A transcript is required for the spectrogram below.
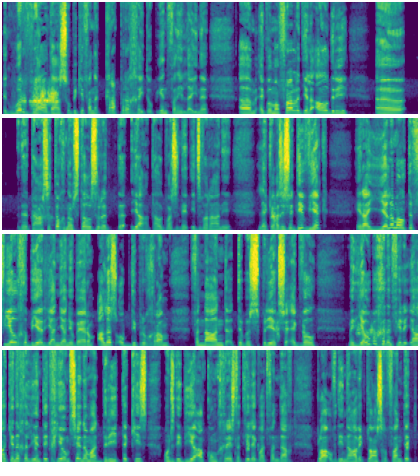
Ek hoor wel daar's so 'n bietjie van 'n krapperigheid op een van die lyne. Ehm um, ek wil maar vra dat julle al drie uh dat daar se tog nou stil sodat uh, ja, dalk was dit net iets waaraan nie lekker was. Dit so die week het daar heeltemal te veel gebeur Jan Janouber om alles op die program vanaand te bespreek. So ek wil met jou begin en vir julle elkeen 'n geleentheid gee om sê nou maar 3 te kies. Ons het die DA kongres natuurlik wat vandag pla of die naweek plaasgevind het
